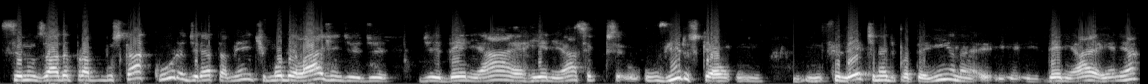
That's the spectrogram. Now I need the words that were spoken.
sendo usada para buscar a cura diretamente, modelagem de, de, de DNA, RNA, o vírus, que é um, um filete né, de proteína, e, e, DNA, RNA,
